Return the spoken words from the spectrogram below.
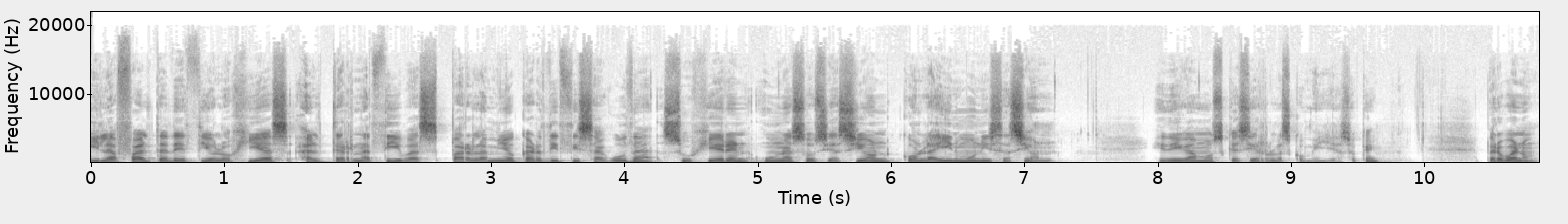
y la falta de etiologías alternativas para la miocarditis aguda sugieren una asociación con la inmunización y digamos que cierro las comillas, ¿ok? Pero bueno,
